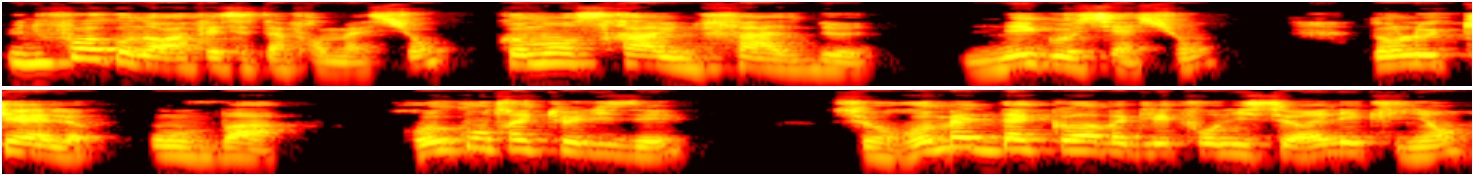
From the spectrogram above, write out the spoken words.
Une fois qu'on aura fait cette information, commencera une phase de négociation dans lequel on va recontractualiser, se remettre d'accord avec les fournisseurs et les clients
